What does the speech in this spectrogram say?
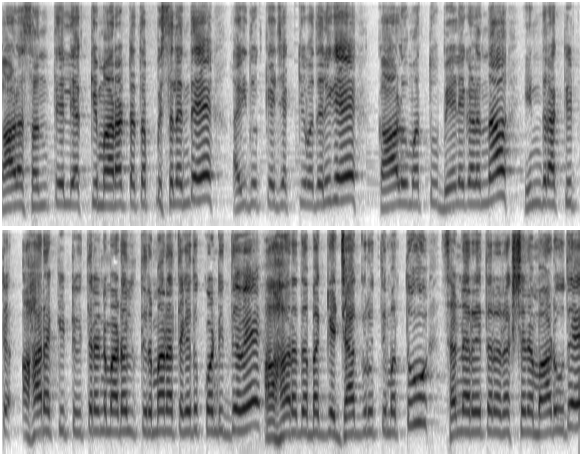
ಕಾಳಸಂತೆಯಲ್ಲಿ ಅಕ್ಕಿ ಮಾರಾಟ ತಪ್ಪಿಸಲೆಂದೇ ಐದು ಕೆಜಿ ಅಕ್ಕಿ ಬದಲಿಗೆ ಕಾಳು ಮತ್ತು ಬೇಳೆಗಳನ್ನ ಇಂದಿರಾ ಕಿಟ್, ಆಹಾರ ಕಿಟ್ ವಿತರಣೆ ಮಾಡಲು ತೀರ್ಮಾನ ತೆಗೆದುಕೊಂಡಿದ್ದೇವೆ. ಆಹಾರದ ಬಗ್ಗೆ ಜಾಗೃತಿ ಮತ್ತು ಸಣ್ಣ ರೈತರ ರಕ್ಷಣೆ ಮಾಡುವುದೇ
